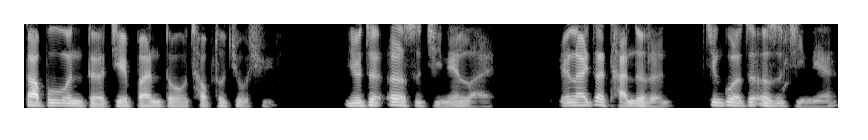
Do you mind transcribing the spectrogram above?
大部分的接班都差不多就绪。因为这二十几年来，原来在谈的人，经过了这二十几年，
